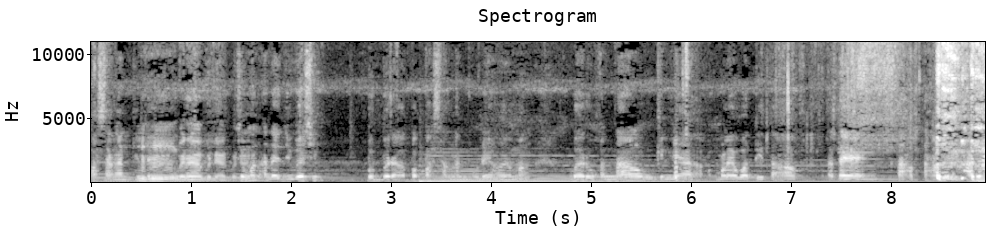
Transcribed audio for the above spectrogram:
pasangan kita gitu. benar benar benar. Cuman ada juga sih beberapa pasangan muda yang memang baru kenal mungkin ya melewati tahap eh, tahap-tahap aduk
